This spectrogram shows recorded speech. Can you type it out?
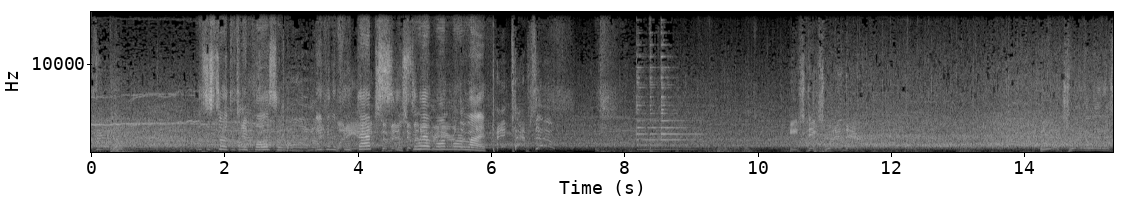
is in. This is 33 falls, so even if he taps, you still have one more life. Peg taps out. He sneaks one in there. The adrenaline is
